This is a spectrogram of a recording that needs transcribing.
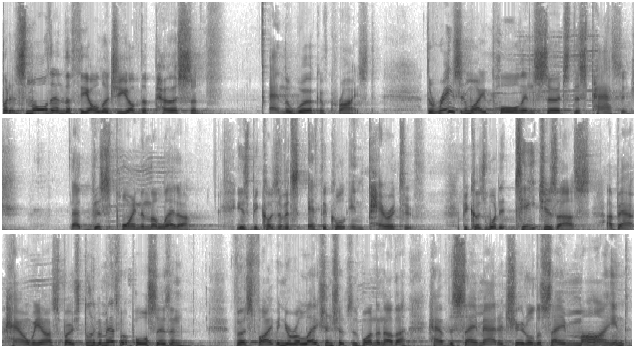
But it's more than the theology of the person and the work of Christ. The reason why Paul inserts this passage at this point in the letter is because of its ethical imperative because what it teaches us about how we are supposed to live. I mean, that's what Paul says in verse 5 in your relationships with one another, have the same attitude or the same mind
